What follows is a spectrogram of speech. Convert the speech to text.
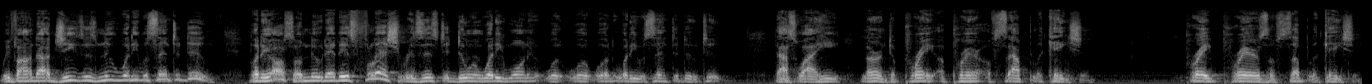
We found out Jesus knew what he was sent to do. But he also knew that his flesh resisted doing what he wanted, what, what, what he was sent to do too. That's why he learned to pray a prayer of supplication. Pray prayers of supplication.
